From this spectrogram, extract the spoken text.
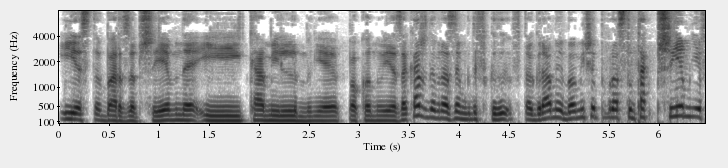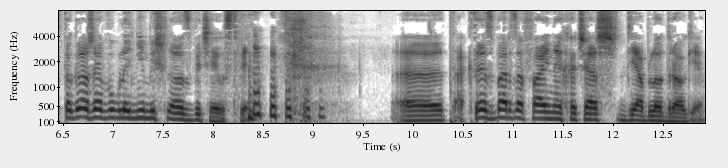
I jest to bardzo przyjemne i Kamil mnie pokonuje za każdym razem, gdy w, w to gramy, bo mi się po prostu tak przyjemnie w to gra, że ja w ogóle nie myślę o zwycięstwie. E, tak, to jest bardzo fajne, chociaż Diablo drogie.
